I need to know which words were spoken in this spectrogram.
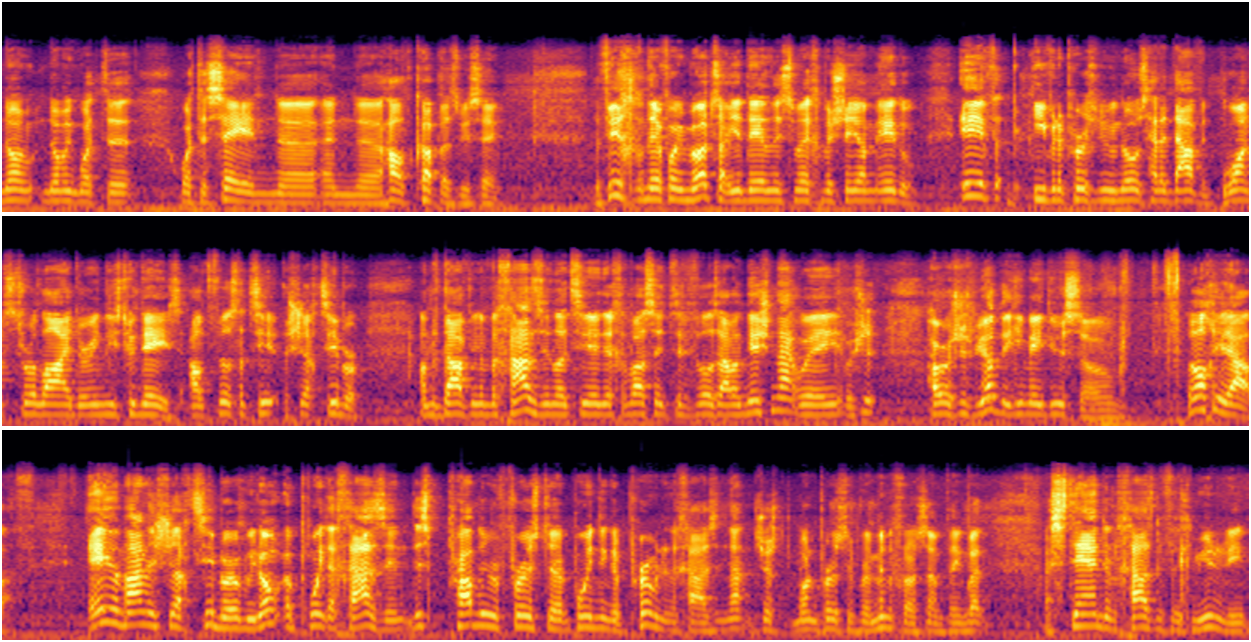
knowing what to what to say in uh, in uh, half cup, as we say. If even a person who knows how to daven wants to rely during these two days, on the davening of the chazan, let's say the chavase to fulfill his obligation that way, he may do so. We don't appoint a chazan. This probably refers to appointing a permanent chazan, not just one person for a mincha or something, but a standard chazan for the community.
